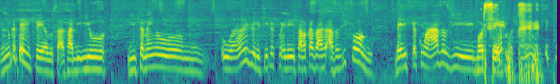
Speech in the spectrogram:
Ele nunca teve pelo, sabe? E o. E também o. O anjo, ele fica com. Ele tava com as asas de fogo. Daí ele fica com asas de morcego. Assim.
